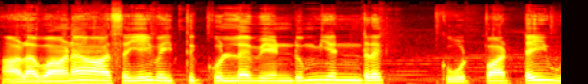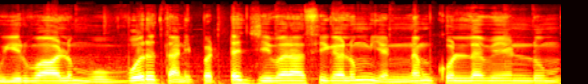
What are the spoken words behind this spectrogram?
அளவான ஆசையை வைத்து கொள்ள வேண்டும் என்ற கோட்பாட்டை உயிர்வாழும் ஒவ்வொரு தனிப்பட்ட ஜீவராசிகளும் எண்ணம் கொள்ள வேண்டும்.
